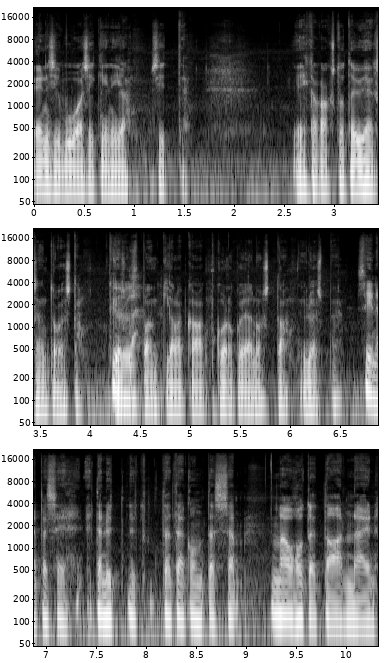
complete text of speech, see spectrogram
ensi vuosikin ja sitten ehkä 2019 Kyllä. keskuspankki alkaa korkoja nostaa ylöspäin. Siinäpä se, että nyt, nyt tätä kun tässä nauhoitetaan näin,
